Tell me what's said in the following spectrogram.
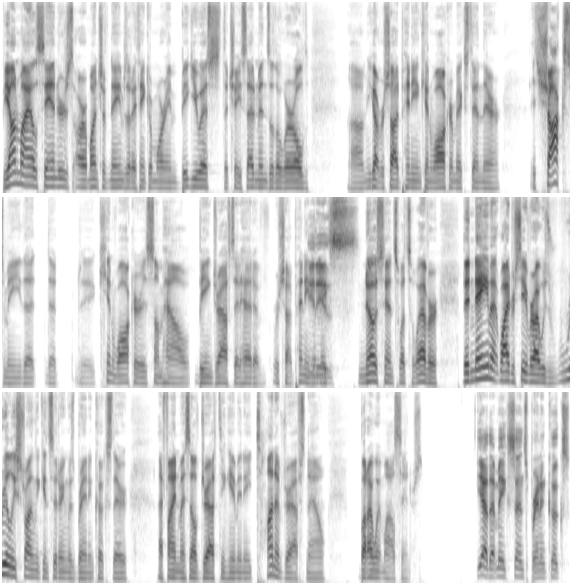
Beyond Miles Sanders are a bunch of names that I think are more ambiguous. The Chase Edmonds of the world. Um, you got Rashad Penny and Ken Walker mixed in there. It shocks me that that uh, Ken Walker is somehow being drafted ahead of Rashad Penny. it that makes is. no sense whatsoever. The name at wide receiver I was really strongly considering was Brandin Cooks there. I find myself drafting him in a ton of drafts now, but I went Miles Sanders. Yeah, that makes sense. Brandin Cooks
